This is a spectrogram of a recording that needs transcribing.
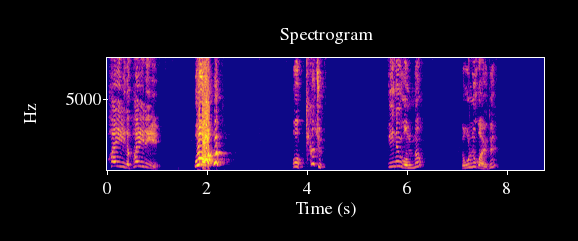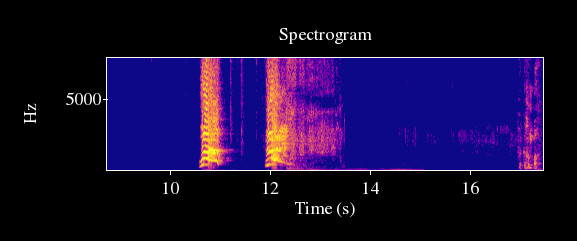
파일이다 파일이 와! 어 피카츄. 뛰는 거 없나? 나 올라 가야 돼? 와! 잠깐만.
